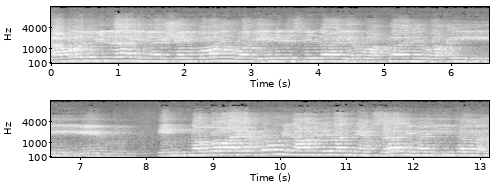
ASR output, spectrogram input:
أعوذ بالله من الشيطان الرجيم. بسم الله الرحمن الرحيم. إن الله يأمر بالعدل والإحسان وإيتاء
